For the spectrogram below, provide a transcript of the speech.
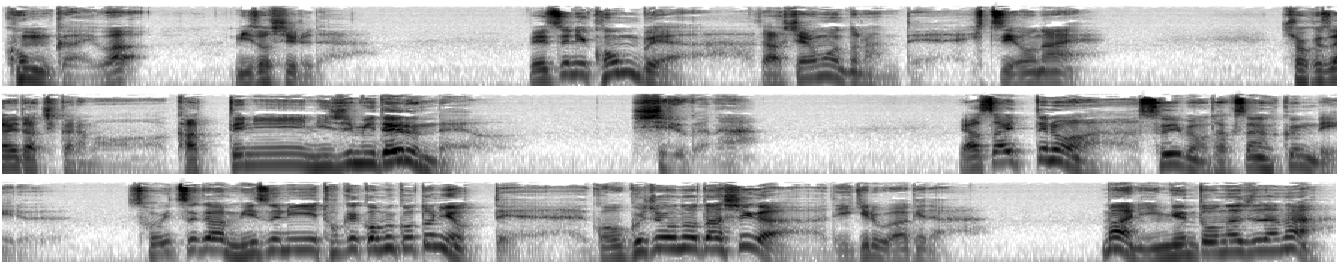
今回は味噌汁だ。別に昆布や出汁の素なんて必要ない。食材たちからも勝手に滲み出るんだよ。汁がな。野菜ってのは水分をたくさん含んでいる。そいつが水に溶け込むことによって極上の出汁ができるわけだ。まあ人間と同じだな。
